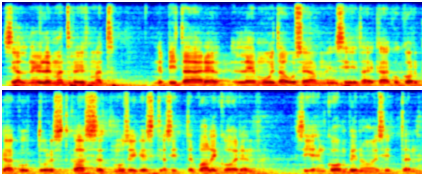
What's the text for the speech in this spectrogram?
siellä ne ylemmät ryhmät, ne pitää edelleen muita useammin siitä ikään kuin korkeakulttuurisesta klassisesta musiikista ja sitten valikoiden siihen kombinoi sitten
